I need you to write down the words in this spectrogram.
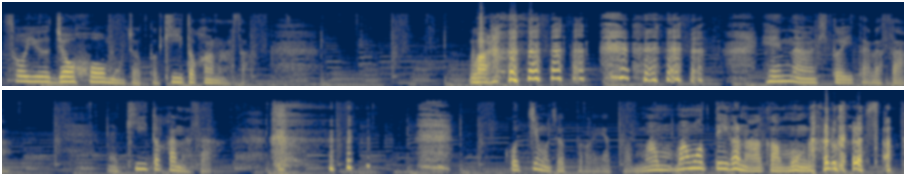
そういう情報もちょっと聞いとかなさ。わら 変な人いたらさ、聞いとかなさ。こっちもちょっとやっぱ、ま、守っていかなあかんもんがあるからさ。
